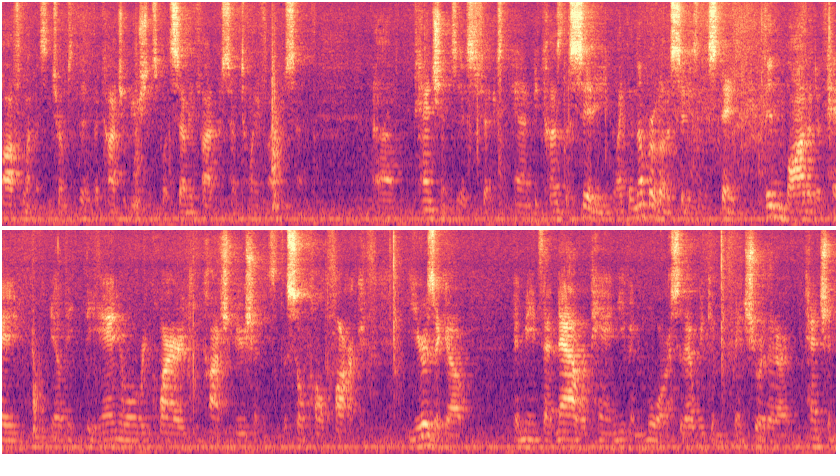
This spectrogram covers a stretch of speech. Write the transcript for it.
off limits in terms of the, the contribution split, seventy-five percent, twenty-five percent. Uh, Pensions is fixed, and because the city, like a number of other cities in the state, didn't bother to pay, you know, the, the annual required contributions, the so-called ARC, years ago, it means that now we're paying even more so that we can make sure that our pension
